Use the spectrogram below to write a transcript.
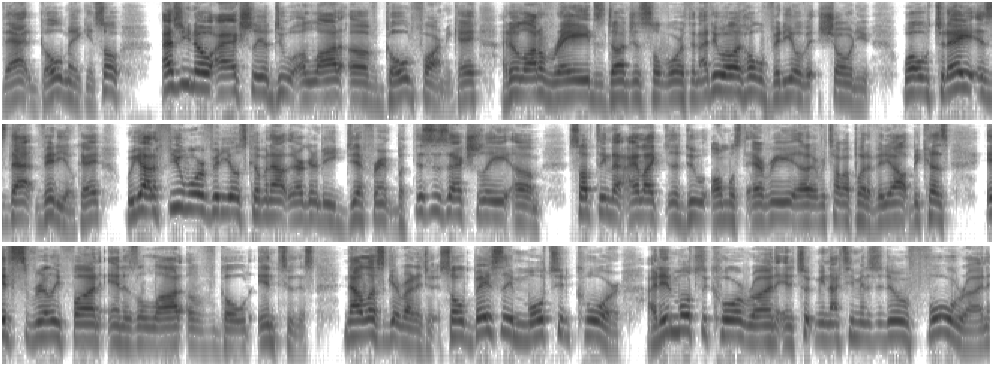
that gold making. So as you know, I actually do a lot of gold farming, okay? I do a lot of raids, dungeons, so forth, and I do a whole video of it showing you. Well, today is that video, okay? We got a few more videos coming out that are going to be different, but this is actually um, something that I like to do almost every uh, every time I put a video out because it's really fun and there's a lot of gold into this. Now, let's get right into it. So, basically, Molten Core. I did Molten Core run, and it took me 19 minutes to do a full run.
